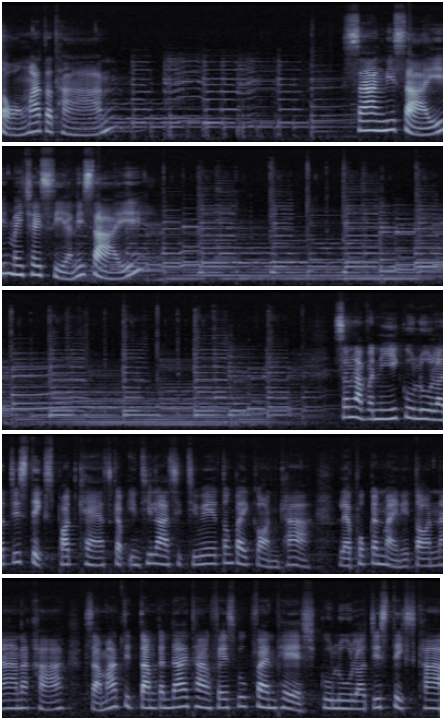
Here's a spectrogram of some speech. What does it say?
สองมาตรฐาน สร้างนิสัยไม่ใช่เสียนิสัย สำหรับวันนี้กูรูโลจิสติกส์พอดแคสต์กับอินทิราสิทธิเวชต้องไปก่อนค่ะ แล้วพบกันใหม่ในตอนหน้านะคะ สามารถติดตามกันได้ทาง Facebook Fanpage กูรูโลจิสติกส์ค่ะ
